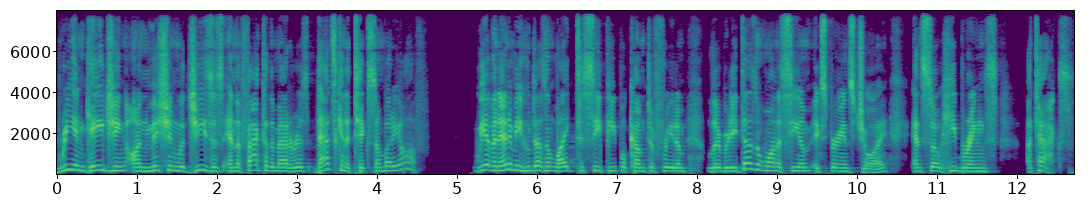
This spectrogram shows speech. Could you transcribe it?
re engaging on mission with Jesus. And the fact of the matter is, that's going to tick somebody off. We have an enemy who doesn't like to see people come to freedom, liberty, doesn't want to see them experience joy. And so he brings attacks.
